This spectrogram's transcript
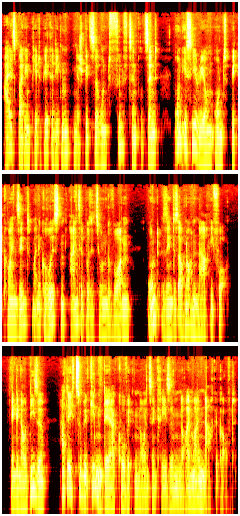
als bei den Peer-to-Peer-Krediten, in der Spitze rund 15% und Ethereum und Bitcoin sind meine größten Einzelpositionen geworden und sind es auch noch nach wie vor. Denn genau diese hatte ich zu Beginn der Covid-19-Krise noch einmal nachgekauft.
